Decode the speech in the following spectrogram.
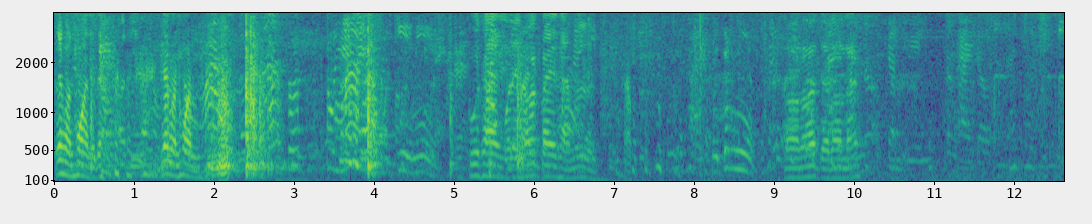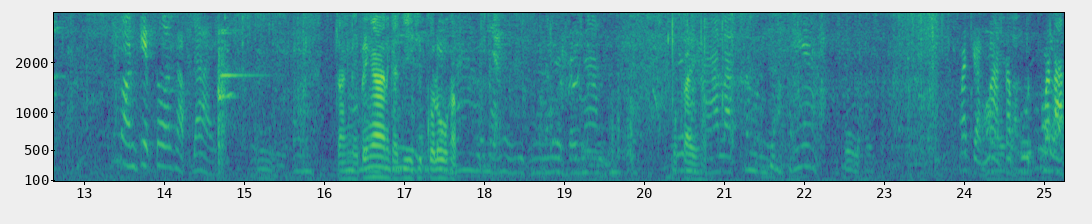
แยกหอนหอนเลยจ้ะแยกหอนหอนซักสดต้มมาอย่างเมื่อกี้นี่ผู้ไทยนอนไปถามเลยเดี๋ยวจะเงียบนอนนะจะนอนนะน อนเก็บโทรศัพท์ได้จากนี้ไปงานกับยี่สิบกิโลครับบกไก่ครับมาจากมาตะพุดมาหลัด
